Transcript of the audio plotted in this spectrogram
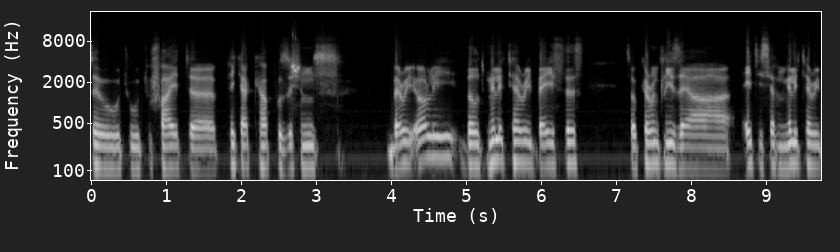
to, to, to fight uh, PKK positions very early, built military bases. So currently there are 87 military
